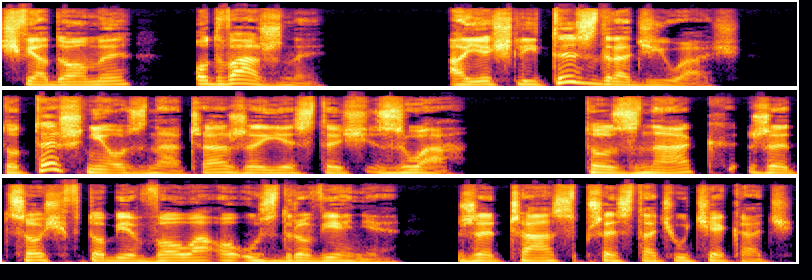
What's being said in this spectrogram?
świadomy, odważny. A jeśli ty zdradziłaś, to też nie oznacza, że jesteś zła. To znak, że coś w tobie woła o uzdrowienie, że czas przestać uciekać,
